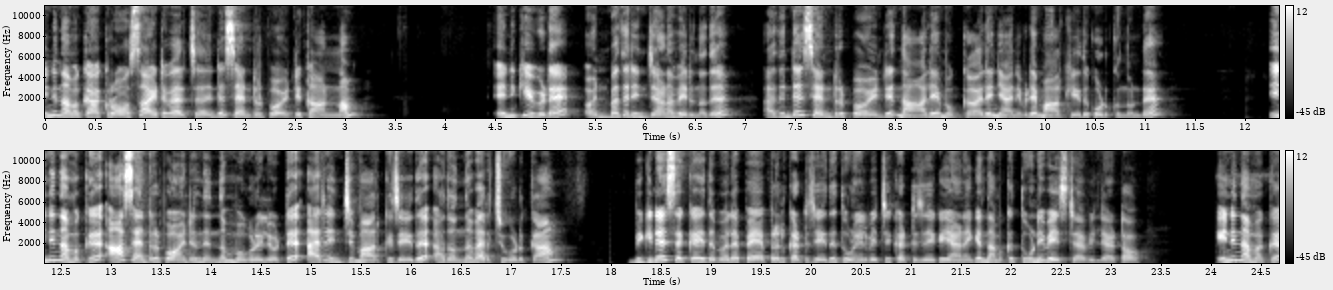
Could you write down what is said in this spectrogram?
ഇനി നമുക്ക് ആ ക്രോസ് ആയിട്ട് വരച്ചതിന്റെ സെന്റർ പോയിന്റ് കാണണം. എനിക്കിവിടെ ഒൻപതര ഇഞ്ചാണ് വരുന്നത്. അതിന്റെ സെന്റർ പോയിന്റ് നാല് മുക്കാൽ ഞാനിവിടെ മാർക്ക് ചെയ്ത് കൊടുക്കുന്നുണ്ട്. ഇനി നമുക്ക് ആ സെന്റർ പോയിന്റിൽ നിന്നും മുകളിലോട്ട് അര ഇഞ്ച് മാർക്ക് ചെയ്ത് അതൊന്ന് വരച്ചു കൊടുക്കാം. ബിഗിനേഴ്സൊക്കെ ഇതുപോലെ പേപ്പറിൽ കട്ട് ചെയ്ത് തുണിയിൽ വെച്ച് കട്ട് ചെയ്യുകയാണെങ്കിൽ നമുക്ക് തുണി വേസ്റ്റ് ആവില്ല കേട്ടോ ഇനി നമുക്ക്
